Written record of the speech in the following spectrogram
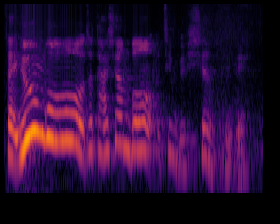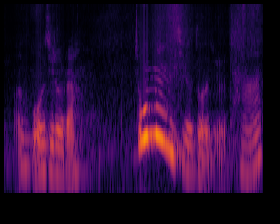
자, 요런 거 저 다시 한번 지금 몇 시야? 근데 어, 어지러라. 조금만 넣어줘. 자,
